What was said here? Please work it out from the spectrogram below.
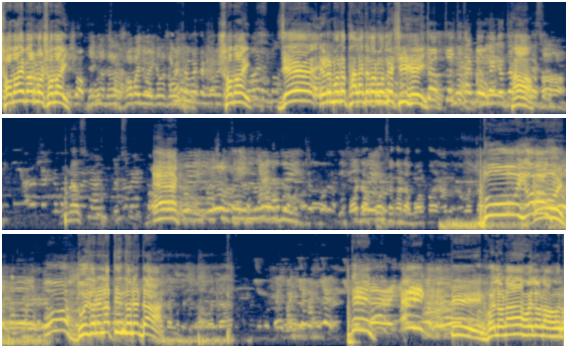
সবাই পারব সবাই। সবাই। যে এর মধ্যে ফালাইতে পারব বেশি হেই। হ্যাঁ। এক। দুই দুই। দুইজনের না তিনজনের ডা? তিন। হইল না হইল না হইল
